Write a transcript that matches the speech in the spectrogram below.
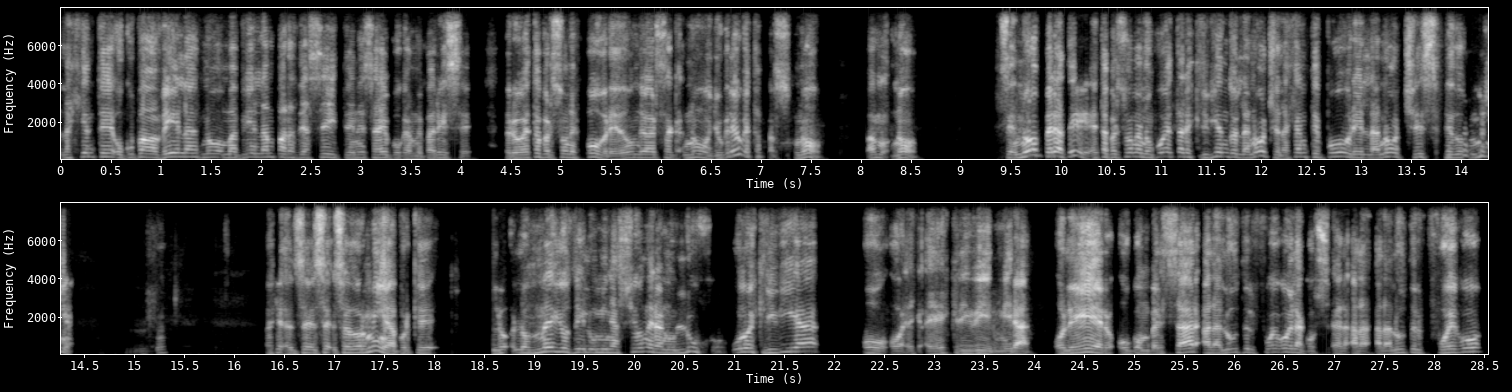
La gente ocupaba velas, no, más bien lámparas de aceite en esa época, me parece. Pero esta persona es pobre, ¿de dónde va a haber sacado? No, yo creo que esta persona. No, vamos, no. no, espérate, esta persona no puede estar escribiendo en la noche. La gente pobre en la noche se dormía se, dormía porque los medios de iluminación eran un lujo. Uno escribía, o, e, escribir, mirar, o leer, o conversar a la luz del fuego, de la, a, la, luz del fuego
